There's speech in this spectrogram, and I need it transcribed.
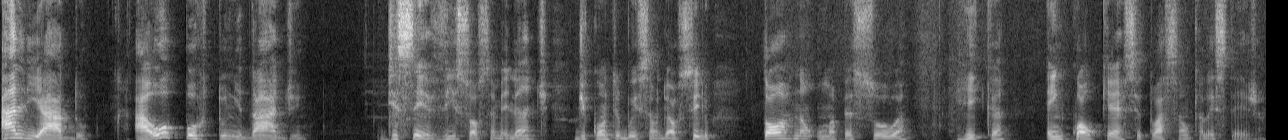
aliado à oportunidade de serviço ao semelhante, de contribuição de auxílio, tornam uma pessoa rica em qualquer situação que ela esteja.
